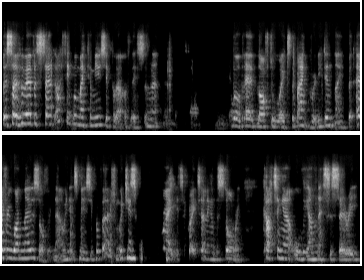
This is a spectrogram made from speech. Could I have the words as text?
But so whoever said, I think we'll make a musical out of this, and that, well, they laughed all the way to the bank, really, didn't they? But everyone knows of it now in its musical version, which is mm-hmm. Great. It's a great telling of the story, cutting out all the unnecessary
